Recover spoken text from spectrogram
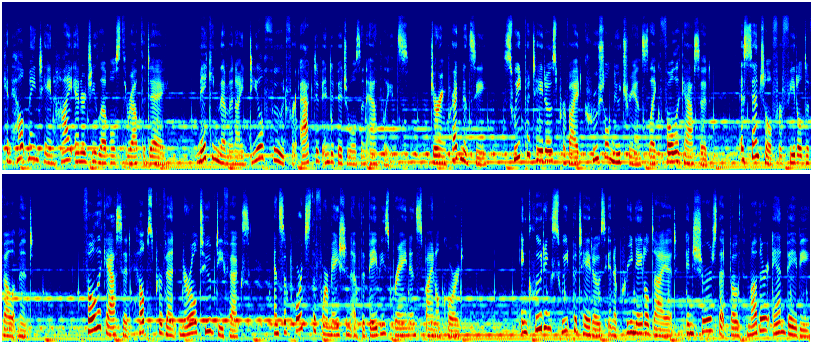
can help maintain high energy levels throughout the day, making them an ideal food for active individuals and athletes. During pregnancy, sweet potatoes provide crucial nutrients like folic acid, essential for fetal development. Folic acid helps prevent neural tube defects and supports the formation of the baby's brain and spinal cord. Including sweet potatoes in a prenatal diet ensures that both mother and baby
